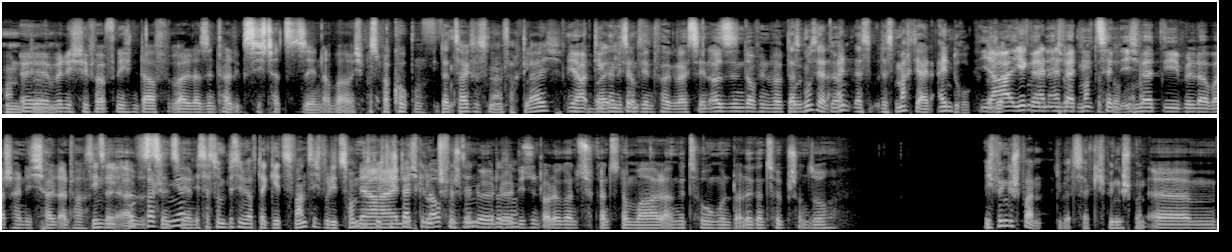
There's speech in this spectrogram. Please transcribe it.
Und, äh, ähm, wenn ich die veröffentlichen darf, weil da sind halt Gesichter zu sehen, aber ich muss mal gucken. Dann zeigst du es mir einfach gleich. Ja, die kann ich, ich auf jeden Fall gleich sehen. Also sie sind auf jeden Fall cool. Das muss ja, ja. Ein, das, das macht ja einen Eindruck. Ja, also irgendein ich werde werd die, werd die Bilder wahrscheinlich halt einfach Sind die also Ist das so ein bisschen wie auf der G20, wo die Zombies Nein, durch die Stadt gelaufen sind? Oder so? Die sind alle ganz, ganz normal angezogen und alle ganz hübsch und so. Ich bin gespannt, lieber Zack, ich bin gespannt. Ähm,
